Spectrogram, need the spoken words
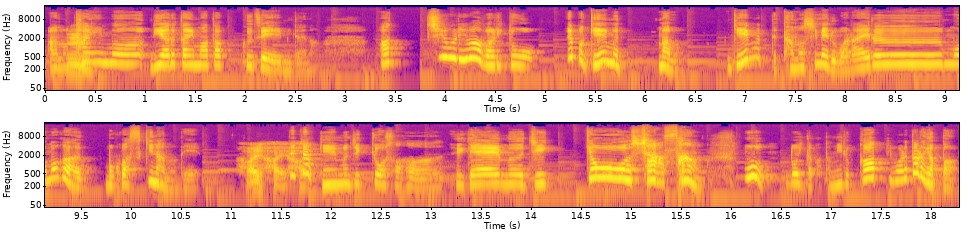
あの、うんタイム、リアルタイムアタック勢みたいな。あっちよりは割と、やっぱゲーム、まあ、ゲームって楽しめる、笑えるものが僕は好きなので、はいはいで、はい。じゃあゲーム実況者さん、ゲーム実況者さんをどういった方見るかって言われたら、やっぱ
